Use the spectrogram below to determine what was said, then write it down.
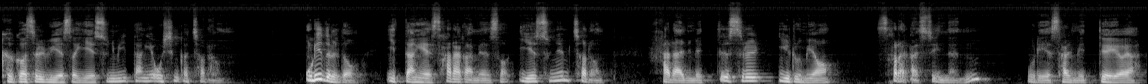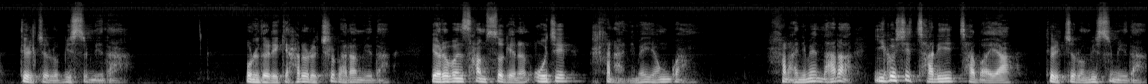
그것을 위해서 예수님이 이 땅에 오신 것처럼 우리들도 이 땅에 살아가면서 예수님처럼 하나님의 뜻을 이루며 살아갈 수 있는 우리의 삶이 되어야 될 줄로 믿습니다. 오늘도 이렇게 하루를 출발합니다. 여러분 삶 속에는 오직 하나님의 영광, 하나님의 나라 이것이 자리 잡아야 될 줄로 믿습니다.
